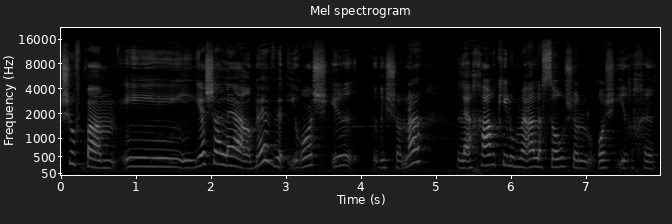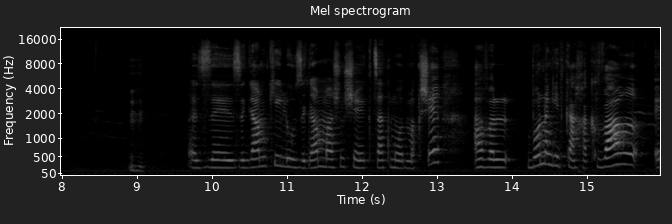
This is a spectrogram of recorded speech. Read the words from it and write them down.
שוב פעם, היא, יש עליה הרבה והיא ראש עיר ראשונה לאחר כאילו מעל עשור של ראש עיר אחר. אז אה, זה גם כאילו, זה גם משהו שקצת מאוד מקשה, אבל בוא נגיד ככה, כבר אה,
